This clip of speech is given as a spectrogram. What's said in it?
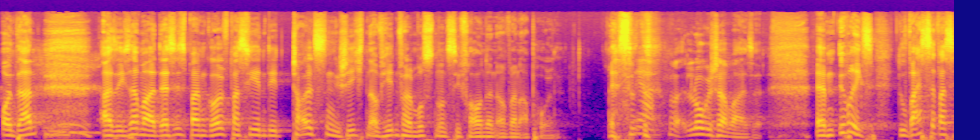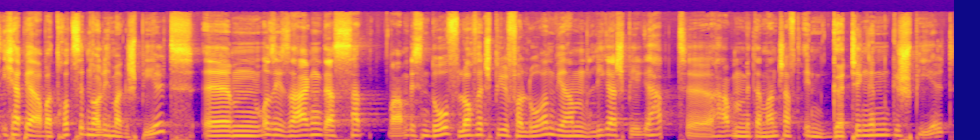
Und dann, also ich sag mal, das ist beim Golf passieren die tollsten Geschichten. Auf jeden Fall mussten uns die Frauen dann irgendwann abholen. Ja. Logischerweise. Ähm, übrigens, du weißt ja was, ich habe ja aber trotzdem neulich mal gespielt. Ähm, muss ich sagen, das hat, war ein bisschen doof. Lochwitz-Spiel verloren. Wir haben ein Ligaspiel gehabt, äh, haben mit der Mannschaft in Göttingen gespielt.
